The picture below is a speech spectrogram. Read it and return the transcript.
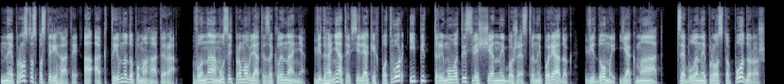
не просто спостерігати, а активно допомагати Ра. Вона мусить промовляти заклинання, відганяти всіляких потвор і підтримувати священний божественний порядок, відомий як Маат. Це була не просто подорож,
